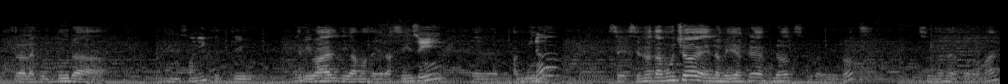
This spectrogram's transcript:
mostrar la cultura tri- tribal, digamos, de Brasil. ¿Sí? eh, al mundo. Mirá. Se, se nota mucho en los videos, Bloods Bloody Rods, si no me acuerdo mal.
